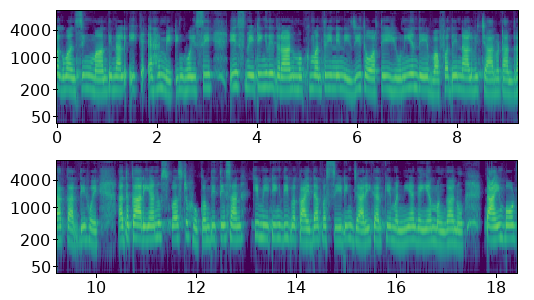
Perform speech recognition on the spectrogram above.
ਭਗਵੰਤ ਸਿੰਘ ਮਾਨ ਦੇ ਨਾਲ ਇੱਕ ਅਹਿਮ ਮੀਟਿੰਗ ਹੋਈ ਸੀ। ਇਸ ਮੀਟਿੰਗ ਦੇ ਦੌਰਾਨ ਮੁੱਖ ਮੰਤਰੀ ਨੇ ਨਿੱਜੀ ਤੌਰ ਤੇ ਯੂਨੀਅਨ ਦੇ ਵਫਦ ਦੇ ਨਾਲ ਵਿਚਾਰ ਵਟਾਂਦਰਾ ਕਰਦੇ ਹੋਏ ਅਧਿਕਾਰੀਆਂ ਨੂੰ ਸਪਸ਼ਟ ਹੁਕਮ ਦਿੱਤੇ ਸਨ। ਕਿ ਮੀਟਿੰਗ ਦੀ ਬਕਾਇਦਾ ਪ੍ਰੋਸੀਡਿੰਗ ਜਾਰੀ ਕਰਕੇ ਮੰਨੀਆਂ ਗਈਆਂ ਮੰਗਾਂ ਨੂੰ ਟਾਈਮ ਬੋਰਡ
